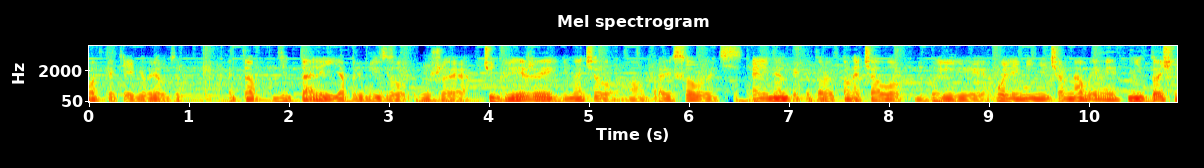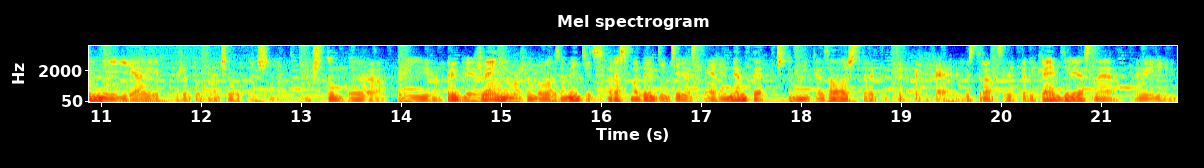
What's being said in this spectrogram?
Вот, как я и говорил, этап деталей я приблизил уже чуть ближе и начал а, прорисовывать элементы, которые поначалу были более-менее черновыми, неточными, и я их уже тут начал уточнять. Чтобы при приближении можно было заметить, рассмотреть интересные элементы, чтобы не казалось, что это только такая иллюстрация издалека интересная, и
